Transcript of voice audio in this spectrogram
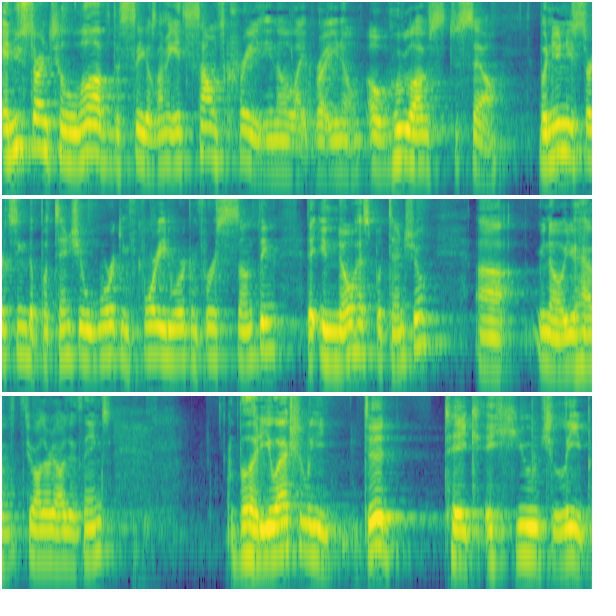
And you starting to love the sales. I mean, it sounds crazy, you know, like right, you know, oh, who loves to sell? But then you start seeing the potential working for you, working for something that you know has potential. Uh, you know, you have two other other things, but you actually did take a huge leap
